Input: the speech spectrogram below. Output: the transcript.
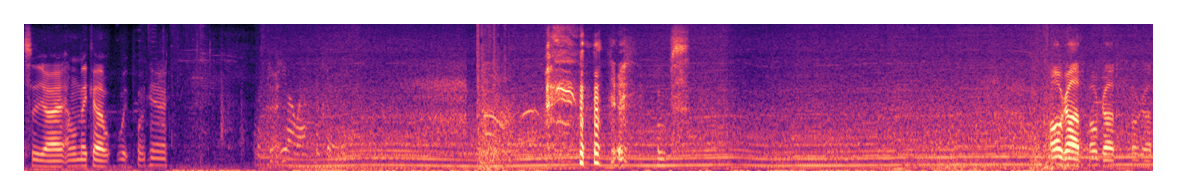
So yeah, alright, I'm gonna make a waypoint here. Oops. Oh god, oh god, oh god.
